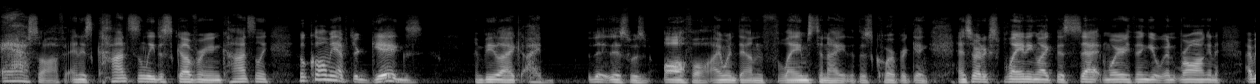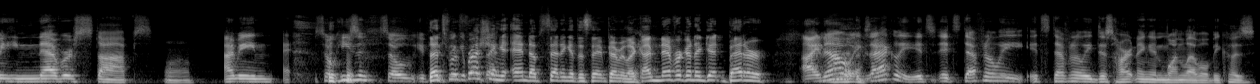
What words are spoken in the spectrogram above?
ass off and is constantly discovering and constantly. He'll call me after gigs and be like, "I, th- this was awful. I went down in flames tonight at this corporate gig," and start explaining like this set and where you think it went wrong. And I mean, he never stops. I mean, so he's in. So if That's refreshing that- and upsetting at the same time. You're like, I'm never gonna get better. I know exactly. It's it's definitely it's definitely disheartening in one level because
